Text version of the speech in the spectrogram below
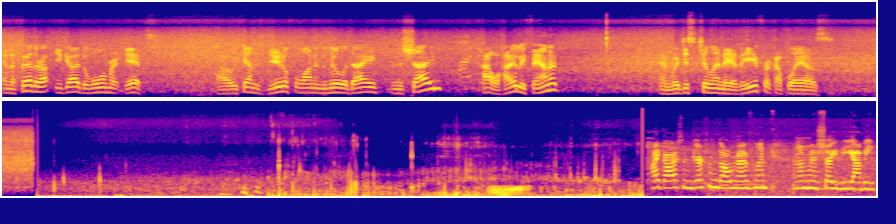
And the further up you go, the warmer it gets. Uh, we found this beautiful one in the middle of the day in the shade. Hal Haley found it. And we're just chilling out here for a couple of hours. Hi guys, I'm Jeff from Going Overland and I'm going to show you the Yabby.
